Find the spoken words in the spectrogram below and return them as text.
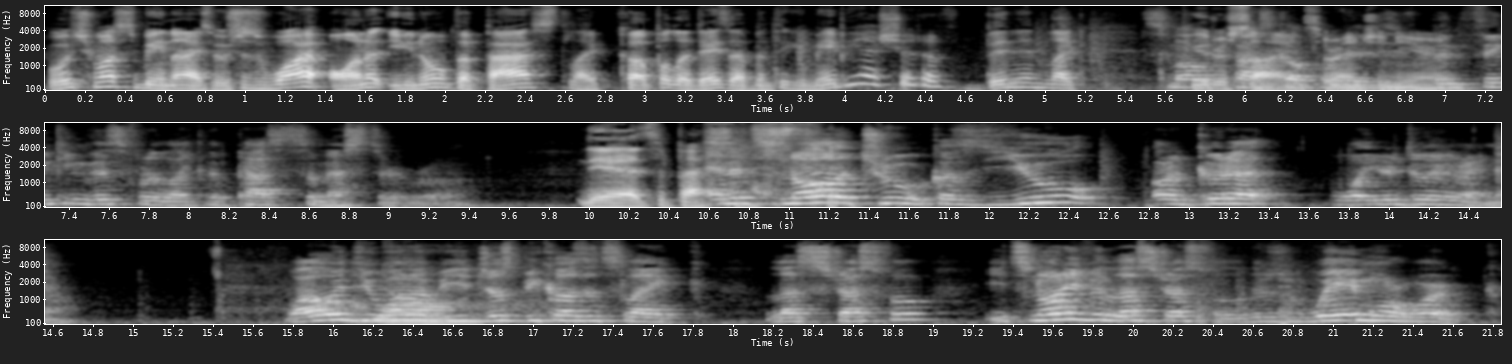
Which must be nice. Which is why on it, you know, the past like couple of days, I've been thinking maybe I should have been in like Computer science or days. You've been thinking this for like the past semester, bro. yeah, it's the past. And it's not true because you are good at what you're doing right now. Why would you No. want to be just because it's like less stressful? It's not even less stressful. There's way more work.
